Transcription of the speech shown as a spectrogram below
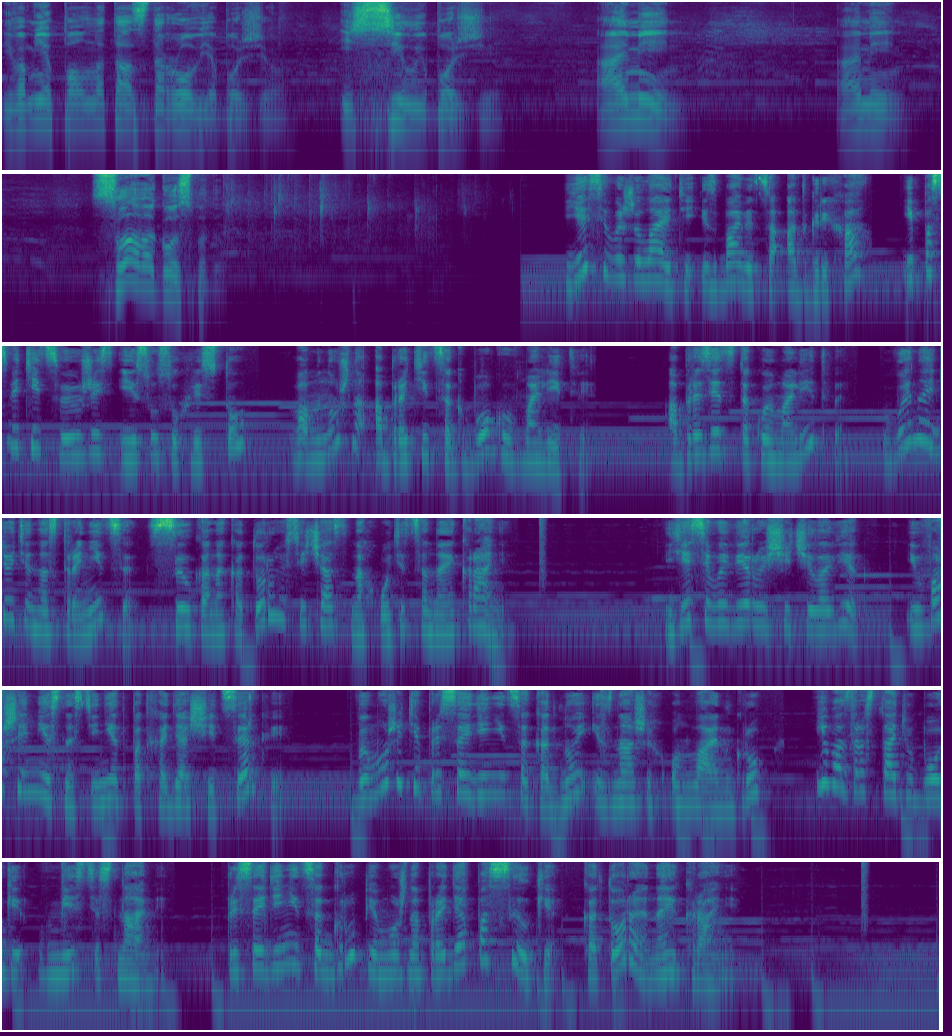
И во мне полнота здоровья Божьего и силы Божьей. Аминь. Аминь. Слава Господу! Если вы желаете избавиться от греха и посвятить свою жизнь Иисусу Христу, вам нужно обратиться к Богу в молитве. Образец такой молитвы вы найдете на странице, ссылка на которую сейчас находится на экране. Если вы верующий человек и в вашей местности нет подходящей церкви, вы можете присоединиться к одной из наших онлайн-групп и возрастать в Боге вместе с нами. Присоединиться к группе можно пройдя по ссылке, которая на экране.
